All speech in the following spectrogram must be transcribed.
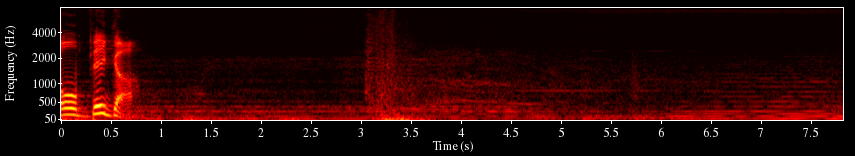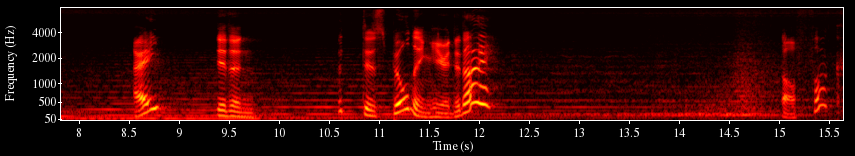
Go bigger. I didn't put this building here, did I? The fuck?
